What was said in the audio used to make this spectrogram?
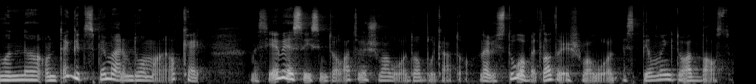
Un, un tagad es, piemēram, domāju, ok, Mēs ieviesīsim to latviešu valodu obligāto. Nevis to, bet latviešu valodu. Es pilnīgi to atbalstu.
